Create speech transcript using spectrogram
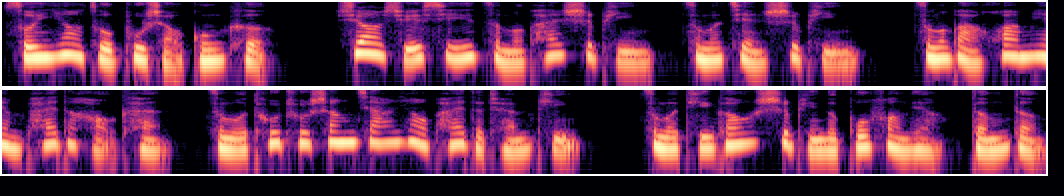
所以要做不少功课，需要学习怎么拍视频，怎么剪视频，怎么把画面拍得好看，怎么突出商家要拍的产品，怎么提高视频的播放量等等。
